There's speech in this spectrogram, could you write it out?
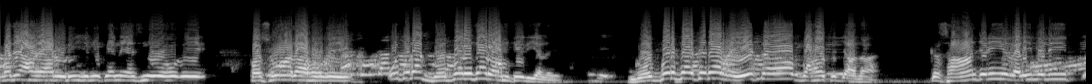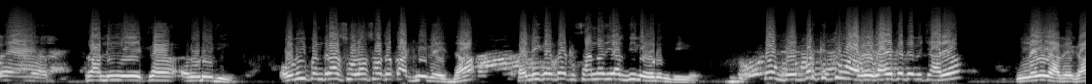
ਵਧਿਆ ਹੋਇਆ ਰੂੜੀ ਜਿਹਨੂੰ ਕਹਿੰਦੇ ਅਸੀਂ ਉਹ ਹੋਵੇ ਪਸ਼ੂਆਂ ਦਾ ਹੋਵੇ ਉਹ ਜਿਹੜਾ ਗੋਬਰ ਉਹਦਾ ਰॉ ਮਟੀਰੀਅਲ ਹੈ। ਗੋਬਰ ਦਾ ਜਿਹੜਾ ਰੇਟ ਬਹੁਤ ਜ਼ਿਆਦਾ। ਕਿਸਾਨ ਜਿਹੜੀ ਰਲੀ ਮਿਲੀ ਟਰਾਲੀ ਇੱਕ ਰੂੜੀ ਦੀ ਉਹ ਵੀ 15 1600 ਤੋਂ ਘੱਟ ਨਹੀਂ ਵੇਚਦਾ। ਪਹਿਲੀ ਗੱਲ ਤਾਂ ਕਿਸਾਨਾਂ ਦੀ ਆਪਦੀ ਲੋੜ ਹੁੰਦੀ ਹੈ। ਤਾਂ ਗੋਬਰ ਕਿੱਥੋਂ ਆਵੇਗਾ ਇਹ ਕਦੇ ਵਿਚਾਰਿਆ? ਨਹੀਂ ਆਵੇਗਾ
